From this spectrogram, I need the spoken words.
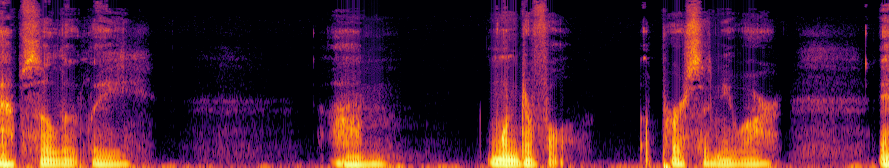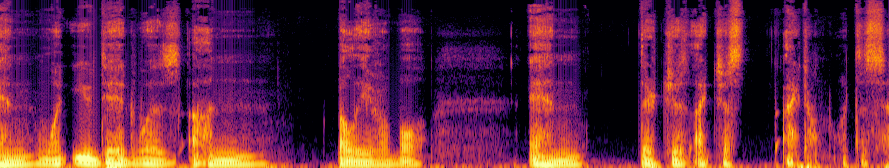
absolutely um, wonderful a person you are. And what you did was unbelievable. And they're just, I just, I don't know what to say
